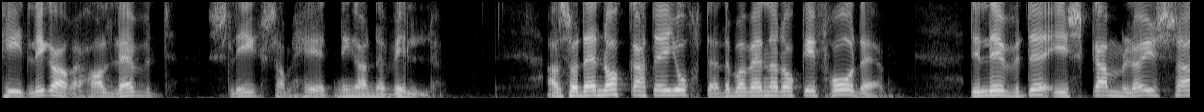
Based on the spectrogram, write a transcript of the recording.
tidligere har levd slik som hedningene vil. Altså, det er nok at det er gjort det, det må vende dere ifra det. De levde i skamløysa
